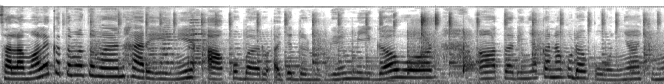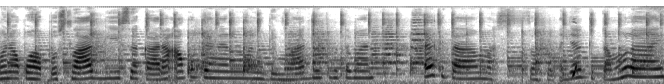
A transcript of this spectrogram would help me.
Assalamualaikum teman-teman. Hari ini aku baru aja download game Mega World. Uh, Tadinya kan aku udah punya Cuman aku hapus lagi. Sekarang aku pengen main game lagi teman-teman. Eh kita mas langsung aja kita mulai.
